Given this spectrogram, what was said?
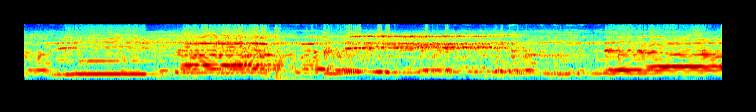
सीतापते सुंदरा।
